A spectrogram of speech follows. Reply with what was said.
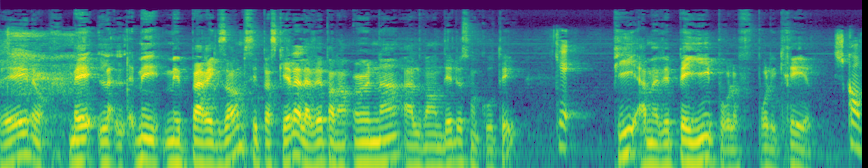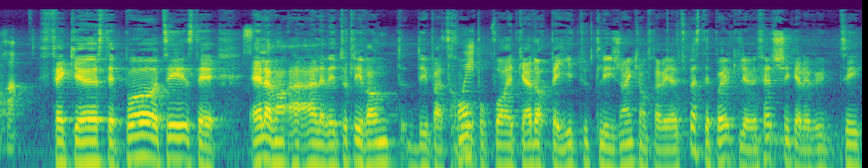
Non! Eh. Mais, la- mais, mais par exemple, c'est parce qu'elle, elle avait pendant un an, elle le vendait de son côté. Ok, Puis elle m'avait payé pour, le, pour l'écrire. je comprends. Fait que c'était pas, tu sais, c'était. Elle, avant- elle avait toutes les ventes des patrons Oui. pour pouvoir être capable de repayer toutes les gens qui ont travaillé là-dessus. Parce que c'était pas elle qui l'avait fait. Je sais qu'elle avait eu, tu sais,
